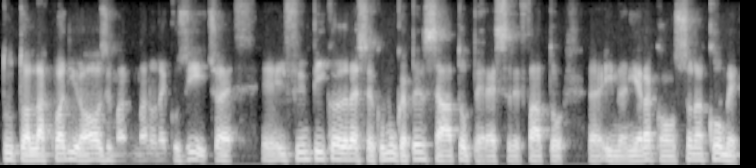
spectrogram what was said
tutto all'acqua di rose, ma, ma non è così, cioè eh, il film piccolo deve essere comunque pensato per essere fatto in maniera consona come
